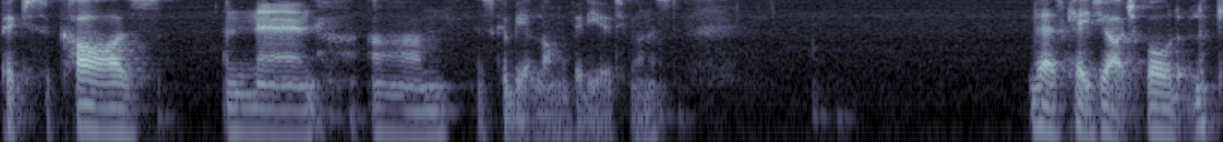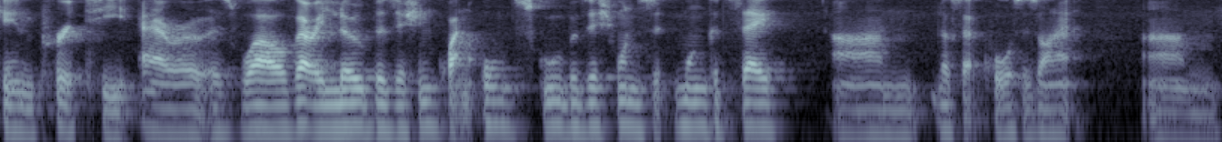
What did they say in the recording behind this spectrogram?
pictures of cars, and then um, this could be a long video to be honest. There's Katie Archibald looking pretty arrow as well. Very low position, quite an old school position, one, one could say. Um, looks like courses on it. Um,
